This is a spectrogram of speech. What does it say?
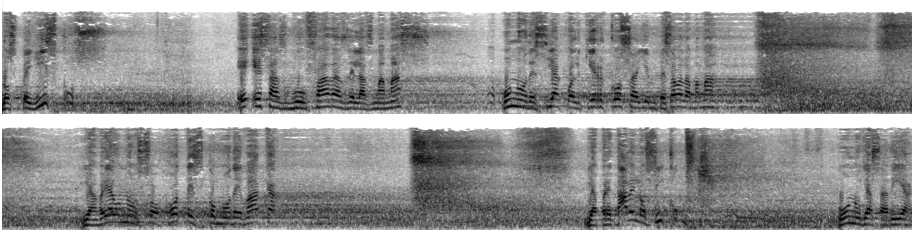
los pellizcos. E, esas bufadas de las mamás, uno decía cualquier cosa y empezaba la mamá. Y habría unos ojotes como de vaca. y apretaba el hocico. Uno ya sabía.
